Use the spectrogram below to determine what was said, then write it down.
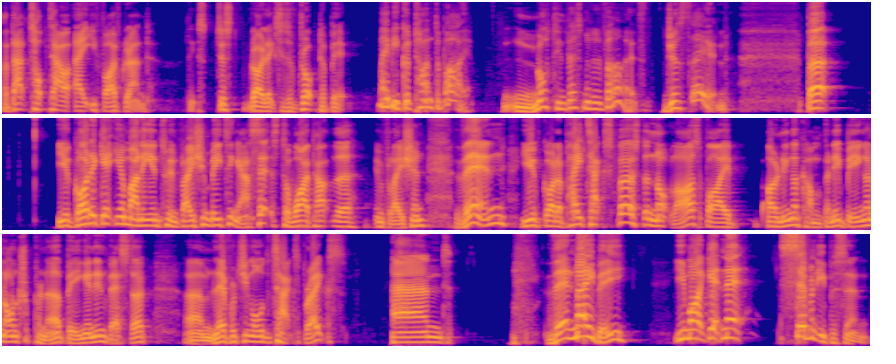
Uh, that topped out at 85 grand. It's just Rolexes have dropped a bit. Maybe a good time to buy. Not investment advice. Just saying. But you've got to get your money into inflation beating assets to wipe out the inflation. Then you've got to pay tax first and not last by owning a company, being an entrepreneur, being an investor, um, leveraging all the tax breaks. And then maybe you might get net 70%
